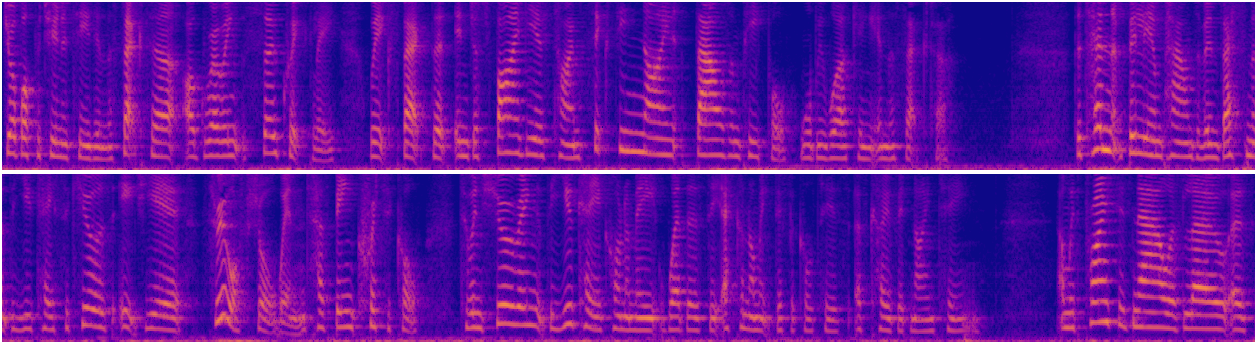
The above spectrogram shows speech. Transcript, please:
Job opportunities in the sector are growing so quickly. We expect that in just five years' time, 69,000 people will be working in the sector. The £10 billion of investment the UK secures each year through offshore wind has been critical to ensuring the UK economy weathers the economic difficulties of COVID 19. And with prices now as low as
